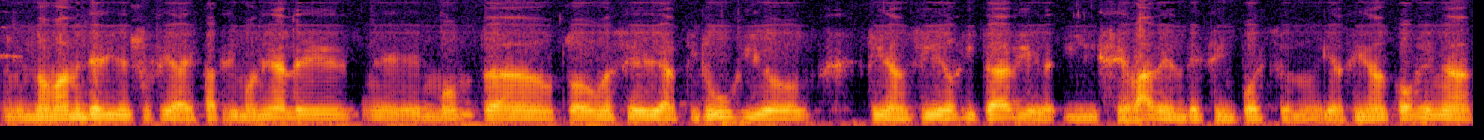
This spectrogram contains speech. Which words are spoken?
normalmente tienen sociedades patrimoniales, eh, montan toda una serie de artilugios financieros y tal, y, se evaden de ese impuesto, ¿no? Y al final cogen a,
